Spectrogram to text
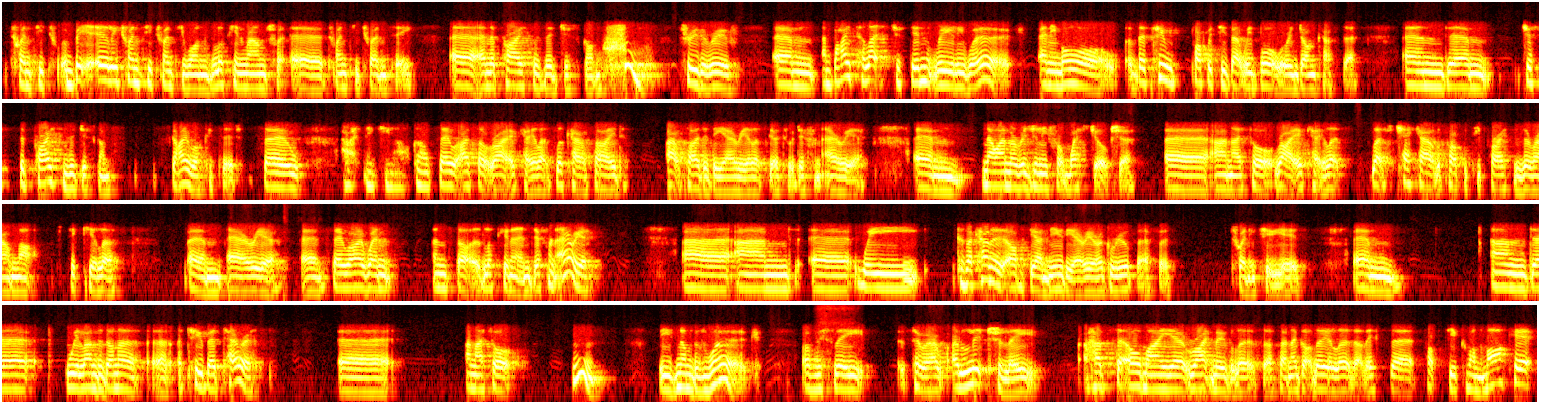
20, early 2021, looking around uh, 2020, uh, and the prices had just gone whew, through the roof. Um, and buy to lets just didn't really work anymore. The two properties that we bought were in Doncaster, and um, just the prices had just gone skyrocketed. So I was thinking, oh god. So I thought, right, okay, let's look outside outside of the area. Let's go to a different area. Um, now I'm originally from West Yorkshire, uh, and I thought, right, okay, let's let's check out the property prices around that particular um, area. And so I went and started looking at a different area. Uh, and uh, we, because I kind of obviously I knew the area. I grew up there for 22 years, um, and uh, we landed on a, a, a two-bed terrace. Uh, and I thought, hmm, these numbers work. Obviously, so I, I literally had set all my uh, Rightmove alerts up, and I got the alert that this uh, property had come on the market.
